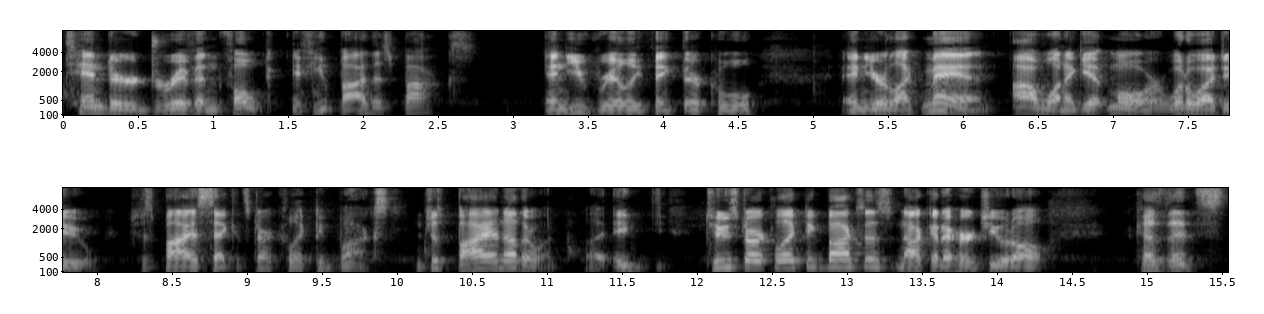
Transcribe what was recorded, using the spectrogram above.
tender driven folk, if you buy this box and you really think they're cool, and you're like, man, I want to get more, what do I do? Just buy a second star collecting box. Just buy another one. Like, two star collecting boxes, not going to hurt you at all. Because it's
